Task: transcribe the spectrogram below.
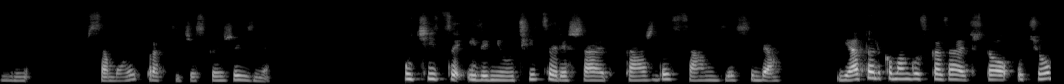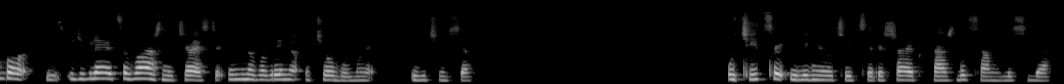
в самой практической жизни. Учиться или не учиться решает каждый сам для себя. Я только могу сказать, что учеба является важной частью. Именно во время учебы мы учимся. Учиться или не учиться решает каждый сам для себя.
